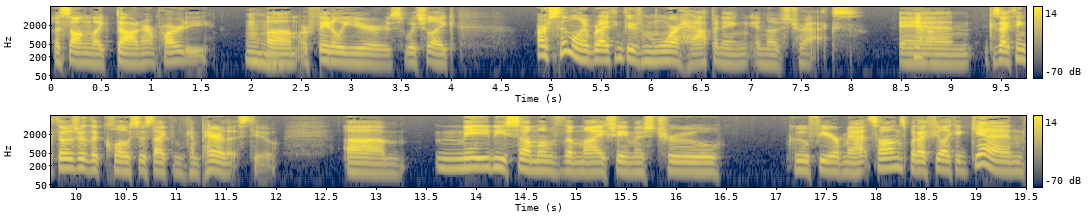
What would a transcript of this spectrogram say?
a song like Donner Party um, or Fatal Years, which like are similar, but I think there's more happening in those tracks, and because I think those are the closest I can compare this to. Um, maybe some of the My Shame Is True, goofier Matt songs, but I feel like again.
